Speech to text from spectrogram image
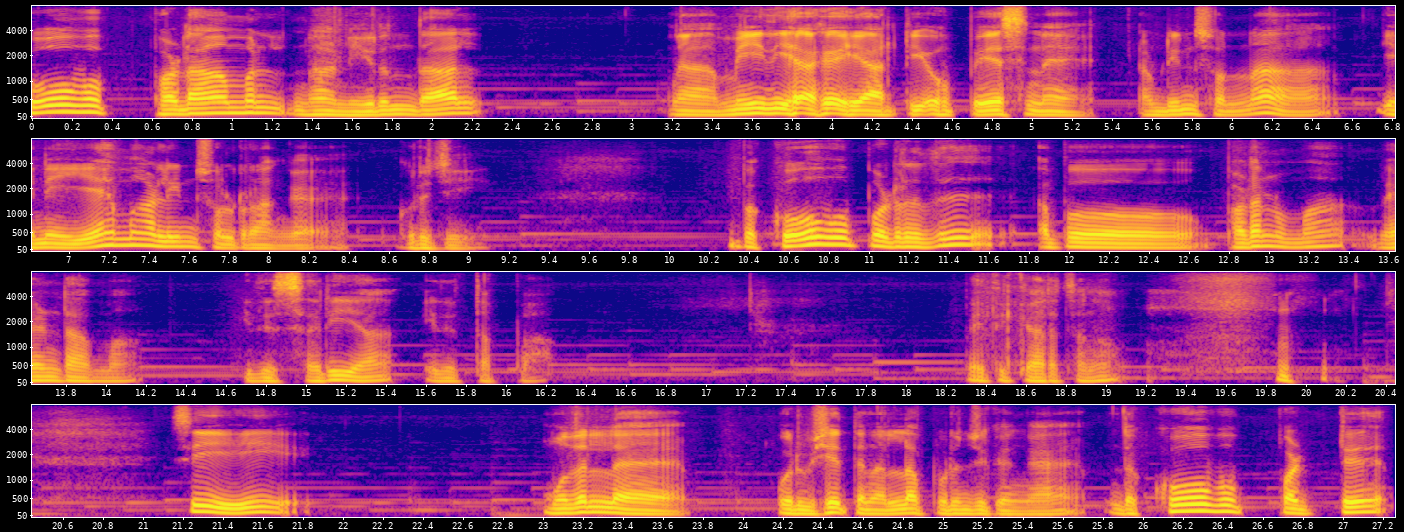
கோவப்படாமல் நான் இருந்தால் நான் அமைதியாக யார்கிட்டயோ பேசினேன் அப்படின்னு சொன்னால் என்னை ஏமாளின்னு சொல்கிறாங்க குருஜி. இப்போ கோவப்படுறது அப்போது படணுமா வேண்டாமா? இது சரியா இது தப்பா? பைத்தியக்காரத்தனம். சி முதல்ல ஒரு விஷயத்தை நல்லா புரிஞ்சுக்கோங்க. இந்த கோபப்பட்டு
